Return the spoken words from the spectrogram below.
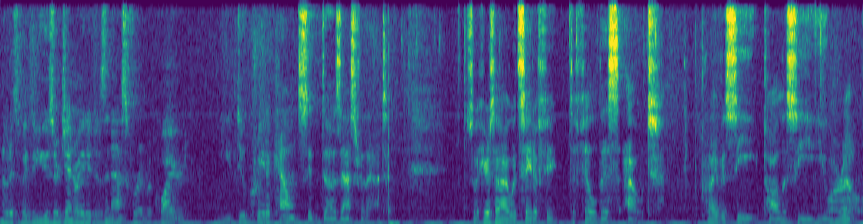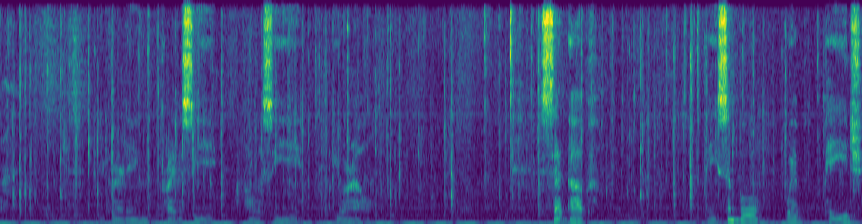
Notice if I do user-generated, it doesn't ask for it required. When you do create accounts, it does ask for that. So here's how I would say to, fi to fill this out. Privacy policy URL regarding privacy policy URL. Set up a simple web page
